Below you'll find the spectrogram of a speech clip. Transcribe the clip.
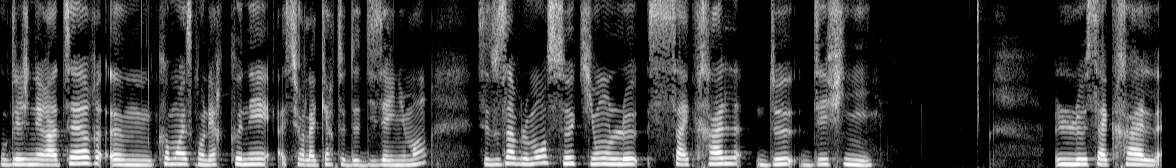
Donc les générateurs, euh, comment est-ce qu'on les reconnaît sur la carte de design humain C'est tout simplement ceux qui ont le sacral de défini. Le sacral,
